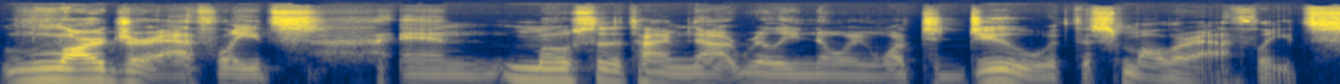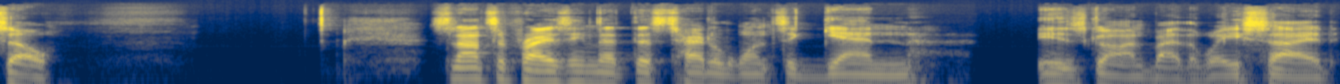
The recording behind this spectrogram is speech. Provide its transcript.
larger athletes and most of the time not really knowing what to do with the smaller athletes. So it's not surprising that this title once again is gone by the wayside.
